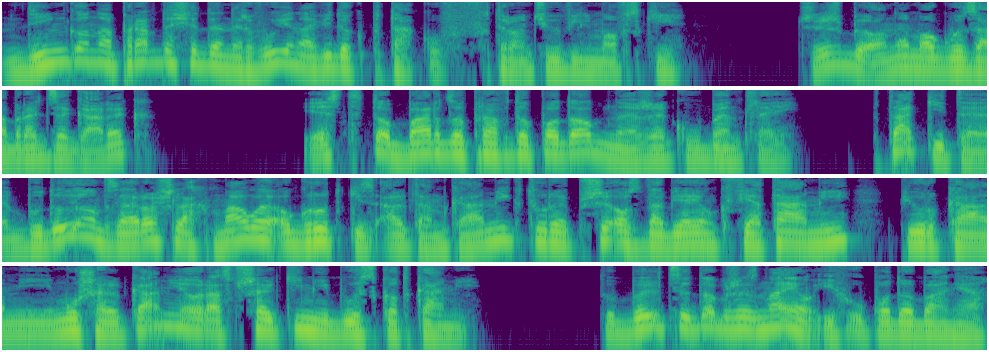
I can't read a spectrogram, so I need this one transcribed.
Dingo naprawdę się denerwuje na widok ptaków, wtrącił Wilmowski. Czyżby one mogły zabrać zegarek? Jest to bardzo prawdopodobne, rzekł Bentley. Ptaki te budują w zaroślach małe ogródki z altankami, które przyozdabiają kwiatami, piórkami, muszelkami oraz wszelkimi błyskotkami. Tubylcy dobrze znają ich upodobania.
